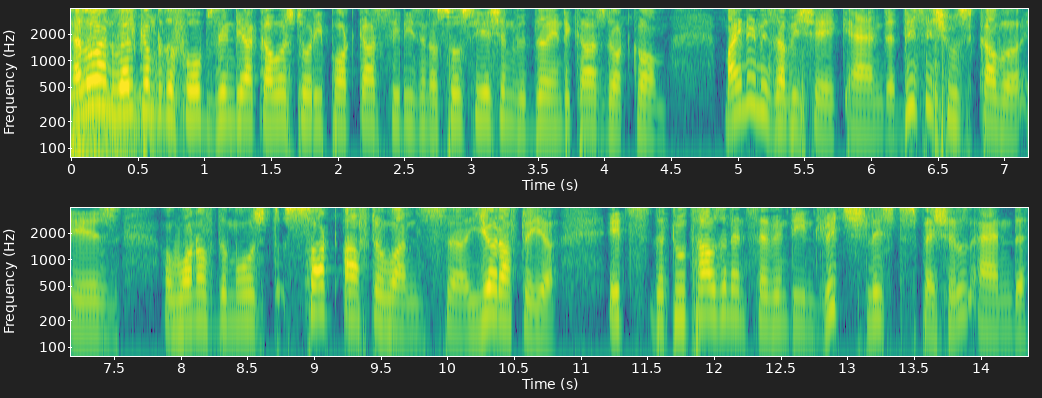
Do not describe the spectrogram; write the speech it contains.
Hello and welcome to the Forbes India Cover Story podcast series in association with theindicast.com. My name is Abhishek and this issue's cover is one of the most sought after ones uh, year after year. It's the 2017 Rich List special and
